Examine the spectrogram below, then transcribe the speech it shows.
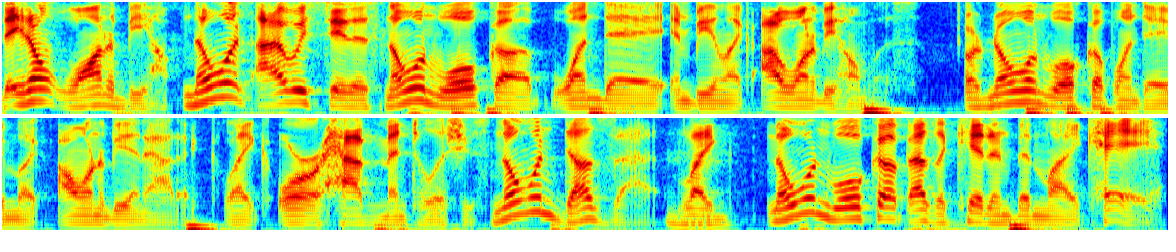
they don't want to be. No one. I always say this. No one woke up one day and being like, I want to be homeless, or no one woke up one day and be like, I want to be an addict, like, or have mental issues. No one does that. Mm-hmm. Like, no one woke up as a kid and been like, Hey,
